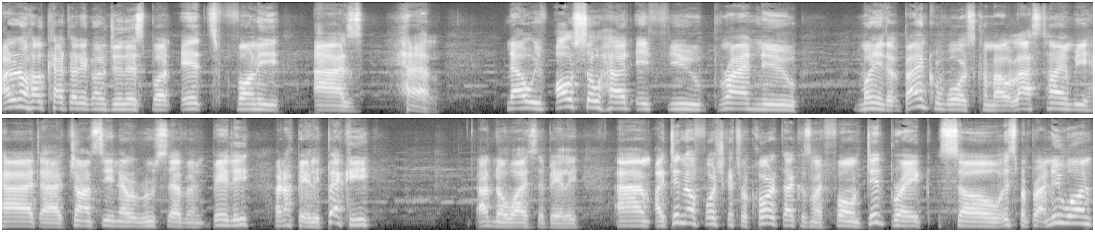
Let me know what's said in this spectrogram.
I don't know how Cat Daddy are going to do this, but it's funny as hell. Now, we've also had a few brand new Money in the Bank rewards come out. Last time we had uh, John Cena, Rusev, and Bayley. Or not Bayley, Becky. I don't know why I said Bayley. Um, I didn't unfortunately get to record that because my phone did break. So this is my brand new one.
